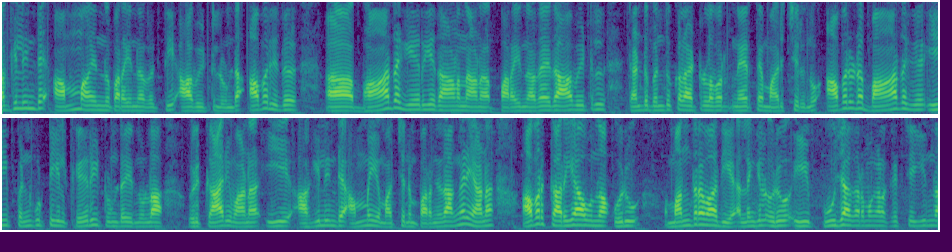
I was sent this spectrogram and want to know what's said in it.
അഖിലിന്റെ അമ്മ എന്ന് പറയുന്ന വ്യക്തി ആ വീട്ടിലുണ്ട്. അവരിത് ബാധകേറിയതാണെന്നാണ് പറയുന്നത്. അതായത് ആ വീട്ടിൽ രണ്ട് ബന്ധുക്കളായിട്ടുള്ളവർ നേരത്തെ മരിച്ചിരുന്നു. അവരുടെ ബാധ ഈ പെൺകുട്ടിയിൽ കയറിയിട്ടുണ്ട് എന്നുള്ള ഒരു കാര്യമാണ് ഈ അഖിലിന്റെ അമ്മയും അച്ഛനും പറഞ്ഞത്. അങ്ങനെയാണ് അവർക്കറിയാവുന്ന ഒരു മന്ത്രവാദിയെ അല്ലെങ്കിൽ ഒരു ഈ പൂജാകർമ്മങ്ങളൊക്കെ ചെയ്യുന്ന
